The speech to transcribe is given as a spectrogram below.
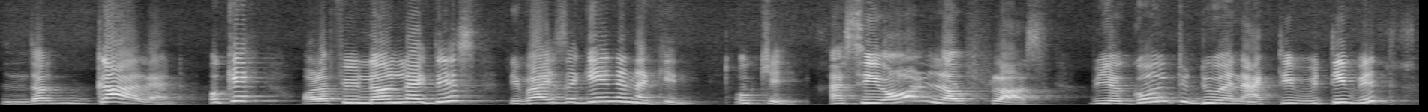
in the garland. Okay? All of you learn like this revise again and again. Okay? As you all love flowers we are going to do an activity with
